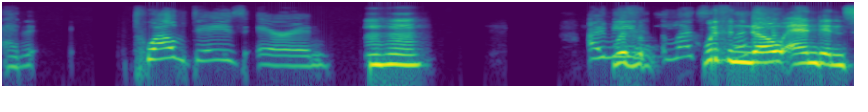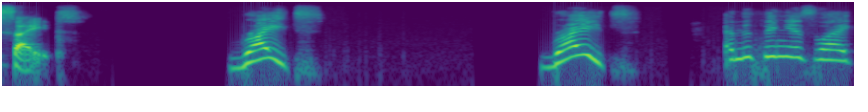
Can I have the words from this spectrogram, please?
and 12 days, Aaron. Mm-hmm. I With- mean, let's With let's- no end in sight. right. Right. And the thing is like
